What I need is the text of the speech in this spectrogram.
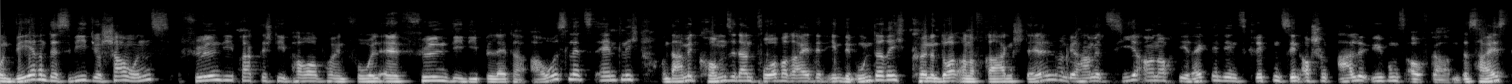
und während des Videoschauens füllen die praktisch die PowerPoint-Folie, äh, füllen die die Blätter aus letztendlich. Und damit kommen sie dann vorbereitet in den Unterricht, können dort auch noch Fragen stellen. Und wir haben jetzt hier auch noch direkt in den Skripten sind auch schon alle Übungsaufgaben. Das heißt,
